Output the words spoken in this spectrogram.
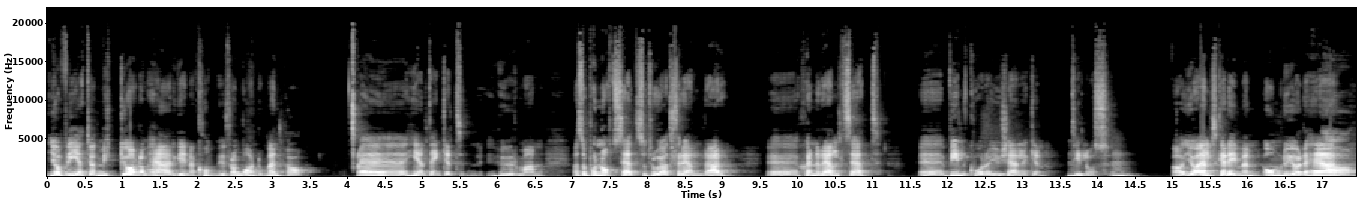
jag vet ju att mycket av de här grejerna kommer ju från barndomen. Ja. Eh, helt enkelt hur man... Alltså på något sätt så tror jag att föräldrar generellt sett eh, villkorar ju kärleken till oss. Mm. Ja, jag älskar dig men om du gör det här Ja.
